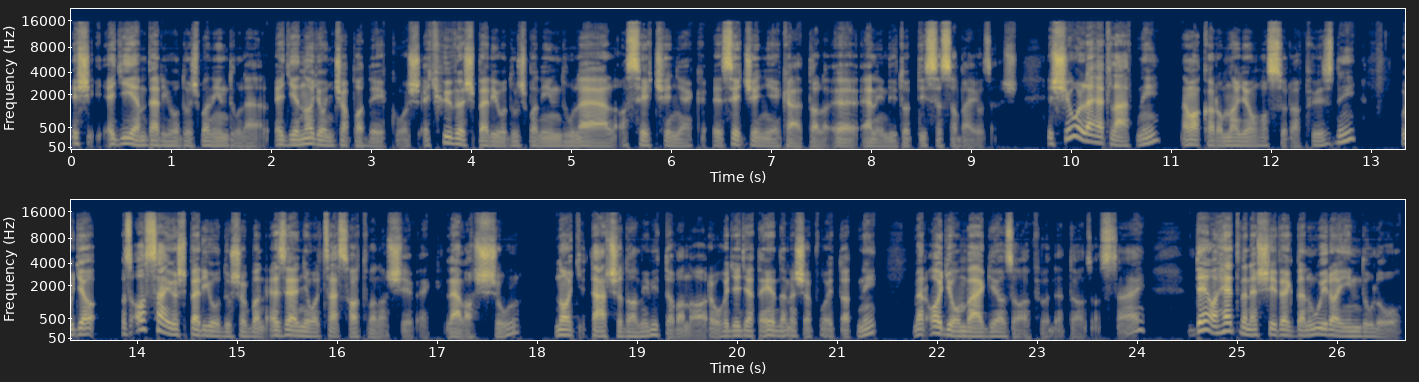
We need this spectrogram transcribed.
és egy ilyen periódusban indul el, egy ilyen nagyon csapadékos, egy hűvös periódusban indul el a Széchenyek, Széchenyék által elindított tisztaszabályozás. És jól lehet látni, nem akarom nagyon hosszúra fűzni, hogy az asszályos periódusokban 1860-as évek lelassul, nagy társadalmi vita van arról, hogy egyáltalán érdemesebb folytatni, mert agyonvágja az alföldet az asszály, de a 70-es években újrainduló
